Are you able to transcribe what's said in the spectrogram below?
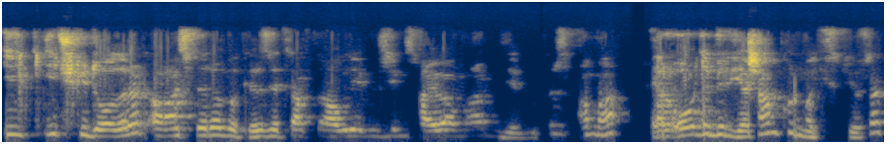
ilk içgüdü olarak ağaçlara bakarız, etrafta avlayabileceğimiz hayvan var mı diye bakarız ama yani orada bir yaşam kurmak istiyorsak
